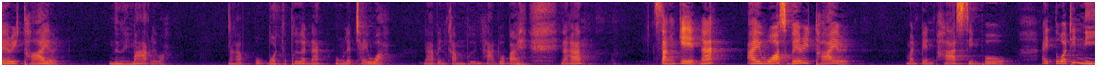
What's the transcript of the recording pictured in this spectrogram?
very tired เหนื่อยมากเลยว่ะนะครับบ่นกับเพื่อนนะวงเล็บใช้ว่ะนะเป็นคำพื้นฐานทั่วไปนะคะสังเกตนะ I was very tired มันเป็น past simple ไอตัวที่หนี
